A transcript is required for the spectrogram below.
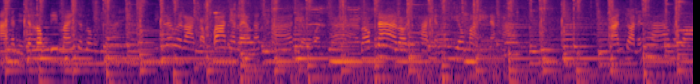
าธกันอยู่จะลงดีไหมจะลงดีไหมนี่ก็ได้เวลากลับบ้านกันแล้วนะคะ เดี๋ยววันหน้ารอบหน้าเราจะพากัน ที่ยวใหม่นะคะลานก่อนนะคะบ๊ายบาย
